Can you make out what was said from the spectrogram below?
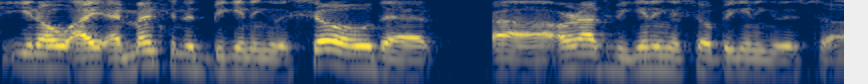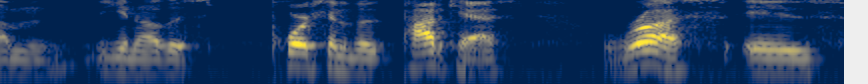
you know, I, I mentioned at the beginning of the show that, uh, or not the beginning of the show, beginning of this, um, you know, this portion of the podcast, Russ is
